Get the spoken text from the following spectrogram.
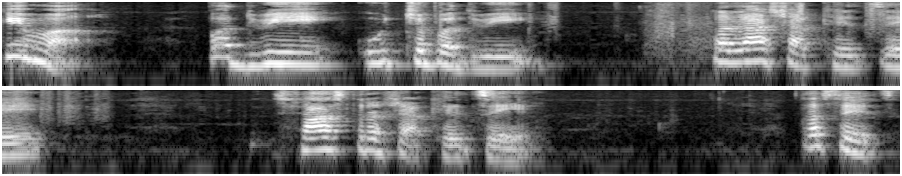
किंवा पदवी उच्च पदवी कला शाखेचे शास्त्र शाखेचे. तसेच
